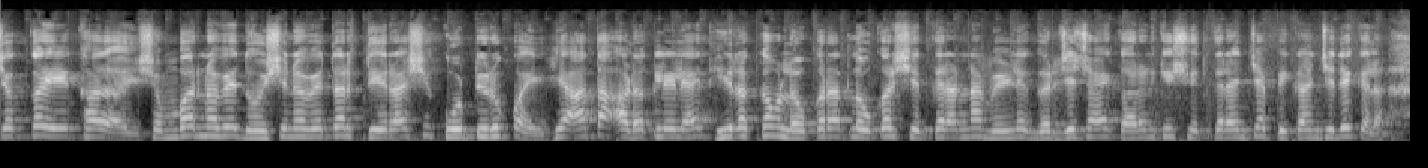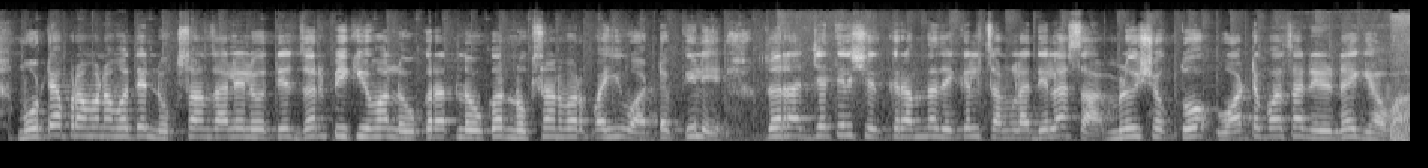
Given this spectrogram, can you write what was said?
चक्क एक शंभर नव्हे दोनशे नव्हे तर तेराशे कोटी रुपये हे आता अडकलेले आहेत. ही रक्कम लवकरात लवकर शेतकऱ्यांना मिळणे गरजेचे आहे कारण की शेतकऱ्यांच्या पिकांचे देखील मोठ्या प्रमाणामध्ये नुकसान झालेले होते. जर पीक विमा लवकरात लवकर नुकसान भरपाई वाटप केले तर राज्यातील शेतकऱ्यांना देखील चांगला दिलासा मिळू शकतो. वाटपाचा निर्णय घ्यावा.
